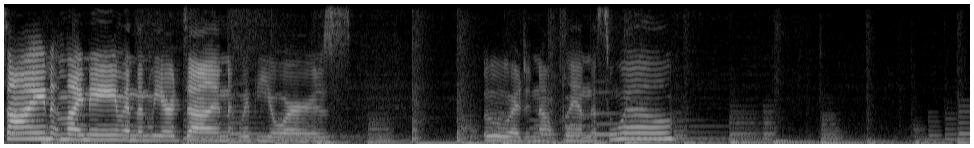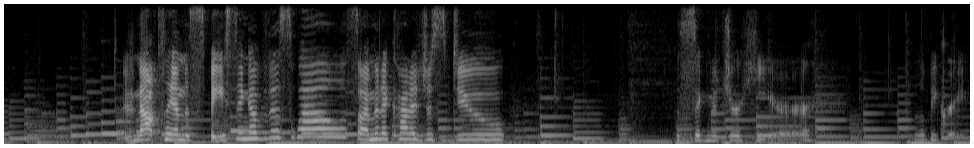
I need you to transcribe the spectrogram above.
sign my name and then we are done with yours. Ooh, I did not plan this well. I did not plan the spacing of this well, so I'm gonna kind of just do the signature here. It'll be great.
